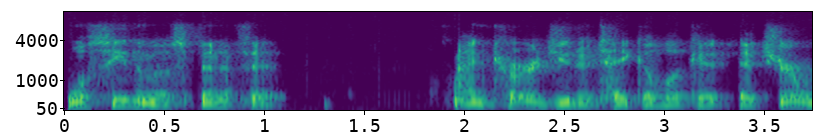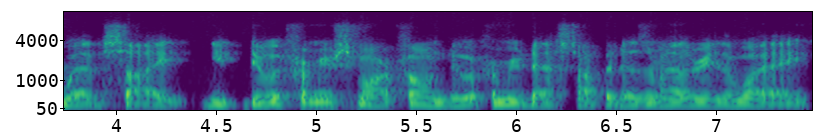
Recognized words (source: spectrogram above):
will see the most benefit I encourage you to take a look at, at your website. You do it from your smartphone, do it from your desktop. It doesn't matter either way.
